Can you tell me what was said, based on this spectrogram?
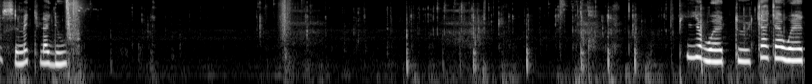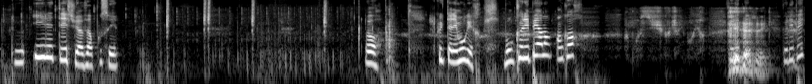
Ce mec là, est ouf. Pirouette, cacahuète, il était celui à faire pousser. Oh, j'ai cru que t'allais mourir. Bon, que l'épée alors, encore Ah, moi aussi, j'ai cru que j'allais mourir. Que l'épée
